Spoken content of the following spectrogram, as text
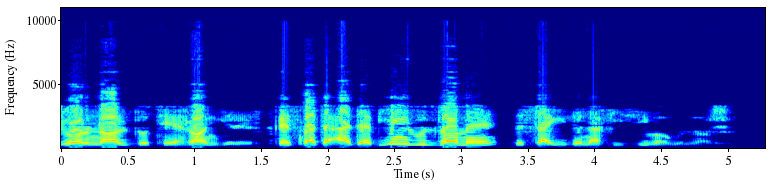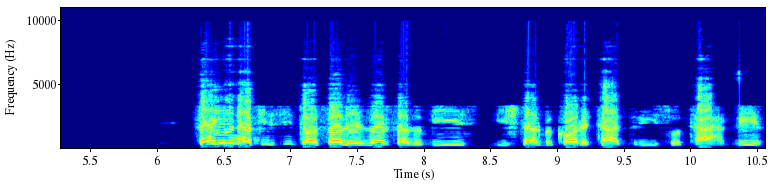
ژورنال دو تهران گرفت. قسمت ادبی این روزنامه به سعید نفیسی واگذار شد. سعید نفیسی تا سال 1120 بیشتر به کار تدریس و تحقیق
